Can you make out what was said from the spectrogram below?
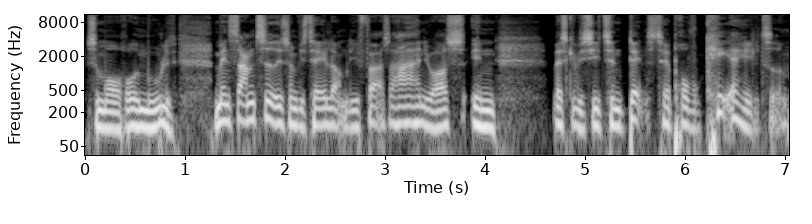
som overhovedet muligt. Men samtidig, som vi talte om lige før, så har han jo også en, hvad skal vi sige, tendens til at provokere hele tiden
